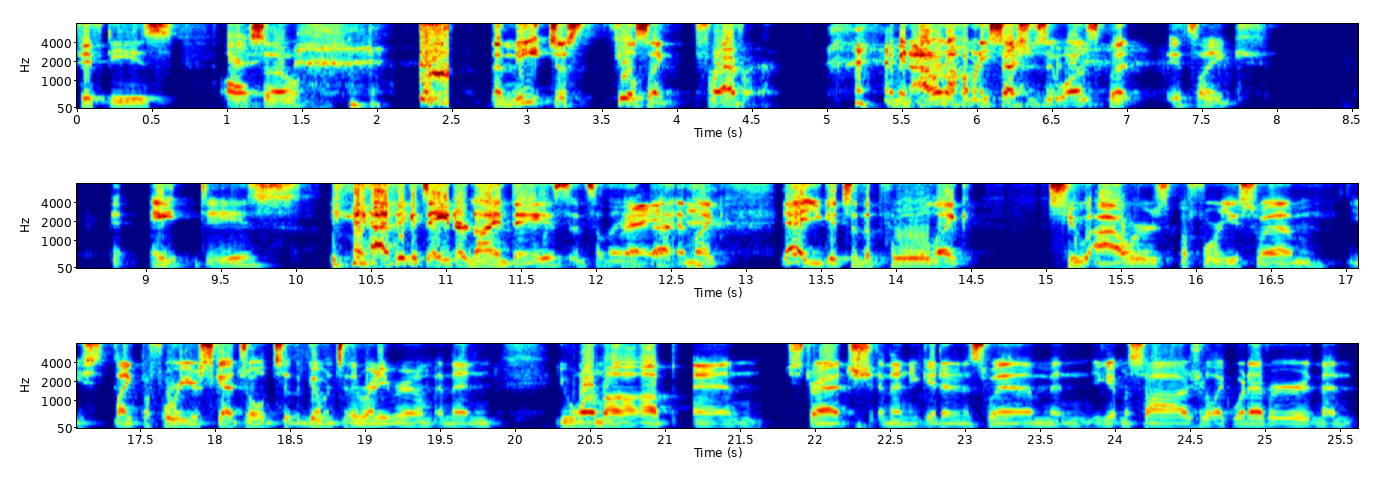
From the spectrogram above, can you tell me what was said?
50s also. the meet just feels like forever. I mean, I don't know how many sessions it was, but it's like 8 days. Yeah, I think it's 8 or 9 days and something Right. like that. And like yeah, you get to the pool like two hours before you swim. You like before you're scheduled to go into the ready room, and then you warm up and stretch, and then you get in and swim, and you get massage or like whatever, and then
